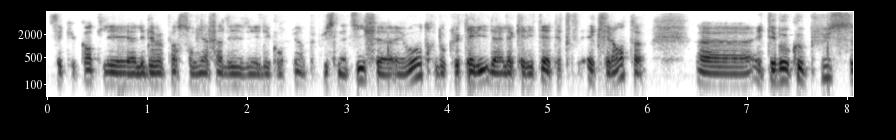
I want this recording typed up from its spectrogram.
C'est que quand les, les développeurs sont mis à faire des, des, des contenus un peu plus natifs et autres, donc le quali la, qualité était excellente, était beaucoup plus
